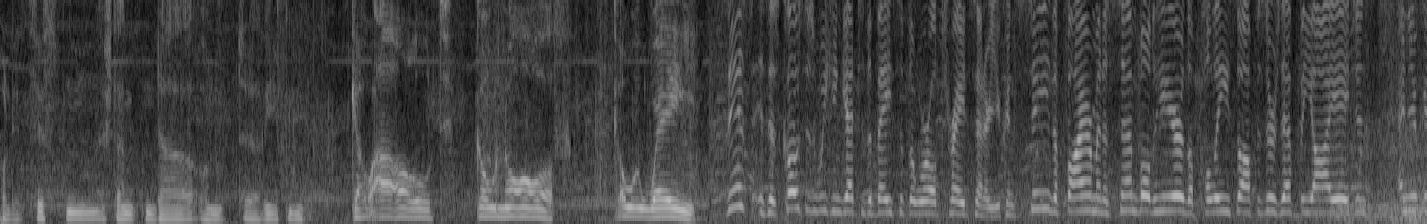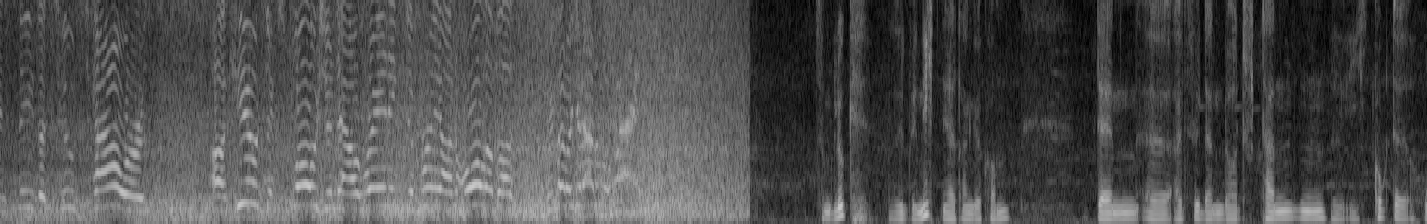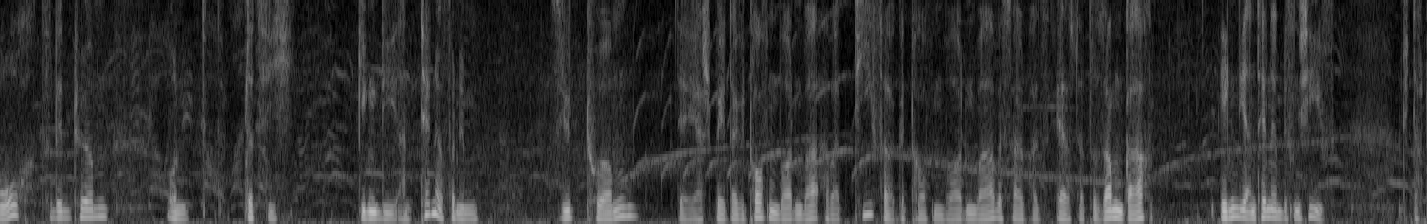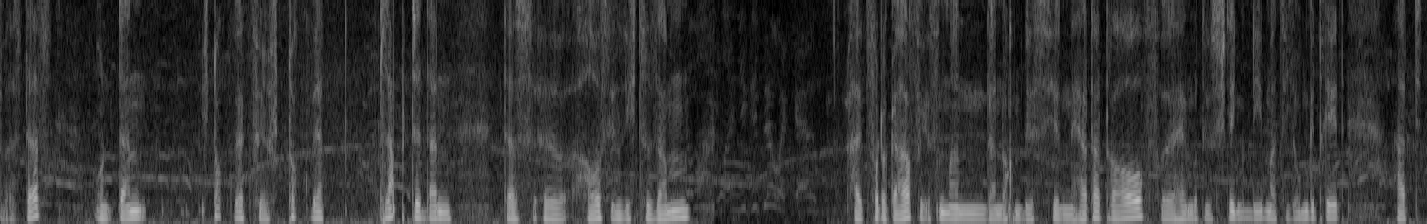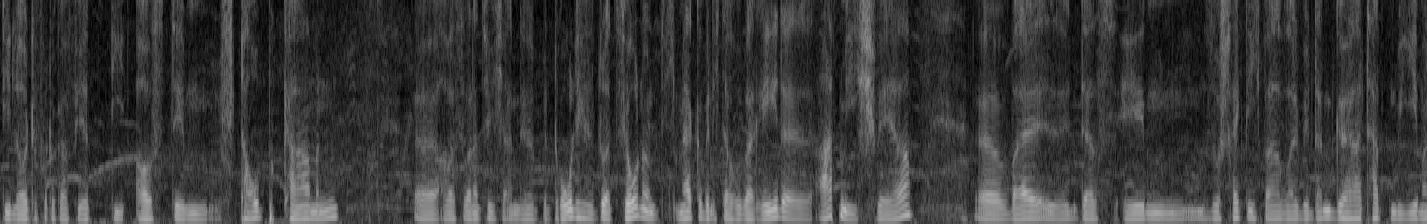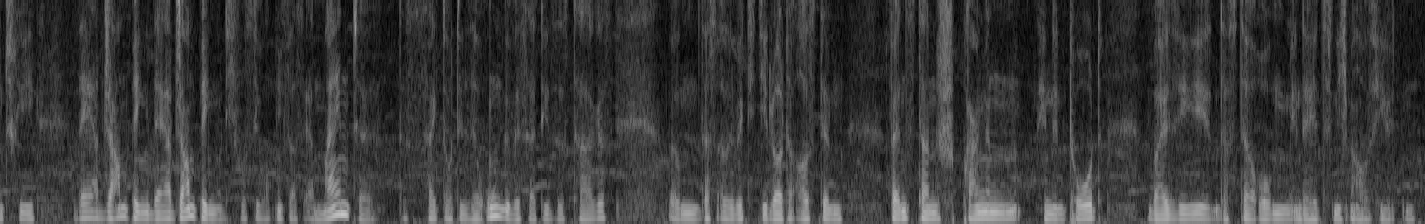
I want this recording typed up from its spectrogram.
Polizisten standen da und äh, riefen, Go out, go north, go away. This is as close as we can get to the base of the World Trade Center. You can see the firemen assembled here, the police officers, FBI agents, and you can see the two towers. A huge explosion now raining debris on all of us. We better get out of the way. Zum Glück sind wir nicht näher dran gekommen, denn äh, als wir dann dort standen, äh, ich guckte hoch zu den Türmen und plötzlich ging die Antenne von dem Südturm, der ja später getroffen worden war, aber tiefer getroffen worden war, weshalb als erster zusammenbrach, ging die Antenne ein bisschen schief. Und ich dachte, was ist das? Und dann Stockwerk für Stockwerk klappte dann das äh, Haus in sich zusammen. Als Fotograf ist man dann noch ein bisschen härter drauf. Äh, Helmut ist stehen geblieben, hat sich umgedreht, hat die Leute fotografiert, die aus dem Staub kamen. Äh, aber es war natürlich eine bedrohliche Situation und ich merke, wenn ich darüber rede, atme ich schwer, äh, weil das eben so schrecklich war, weil wir dann gehört hatten, wie jemand schrie, they're jumping, they're jumping. Und ich wusste überhaupt nicht, was er meinte. Das zeigt auch diese Ungewissheit dieses Tages, ähm, dass also wirklich die Leute aus den Fenstern sprangen in den Tod, weil sie das da oben in der Hitze nicht mehr aushielten.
